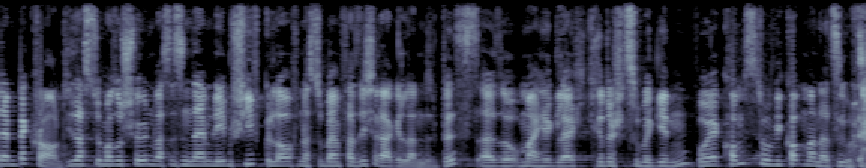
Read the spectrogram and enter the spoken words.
deinem Background. Wie sagst du immer so schön, was ist in deinem Leben schiefgelaufen, dass du beim Versicherer gelandet bist? Also um mal hier gleich kritisch zu beginnen. Woher kommst du? Wie kommt man dazu?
